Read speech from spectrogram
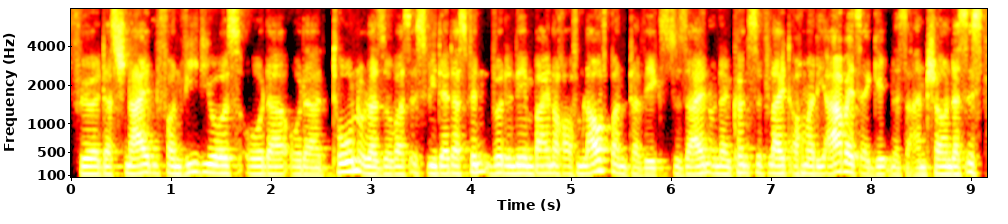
für das Schneiden von Videos oder, oder Ton oder sowas ist, wie der das finden würde, nebenbei noch auf dem Laufband unterwegs zu sein. Und dann könntest du vielleicht auch mal die Arbeitsergebnisse anschauen. Das ist,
